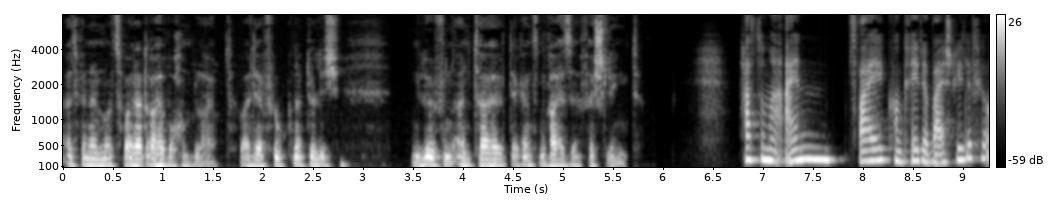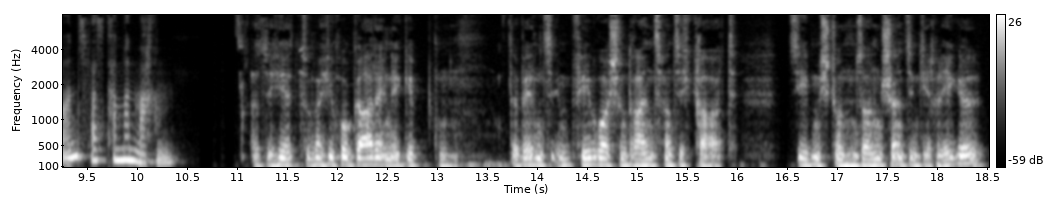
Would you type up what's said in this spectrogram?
als wenn er nur zwei oder drei Wochen bleibt, weil der Flug natürlich einen Löwenanteil der ganzen Reise verschlingt. Hast du mal ein, zwei konkrete Beispiele für uns? Was kann man machen? Also hier zum Beispiel Hurghada in Ägypten. Da werden es im Februar schon 23 Grad. Sieben Stunden Sonnenschein sind die Regel.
